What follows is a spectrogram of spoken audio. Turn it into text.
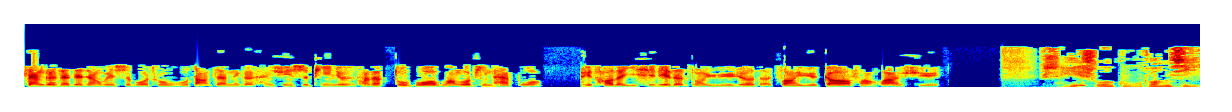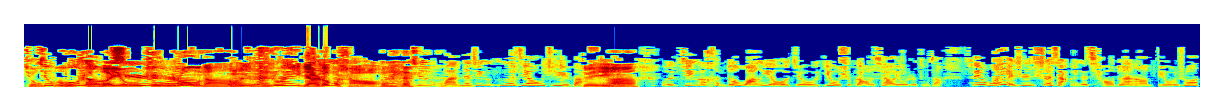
三个在浙江卫视播出，五档在那个腾讯视频，就是它的独播网络平台播，配套的一系列的这种预热的放预告、放花絮。谁说古装戏就就不能可有植植入呢？植入一点都不少。对甄嬛的这个阿胶剧吧，对吧啊我这个很多网友就又是搞笑又是吐槽，所以我也是设想一个桥段啊，比如说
